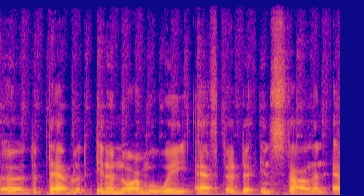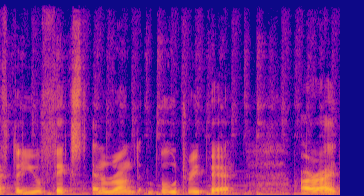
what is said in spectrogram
uh, the tablet in a normal way after the install and after you fixed and run boot repair. All right?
